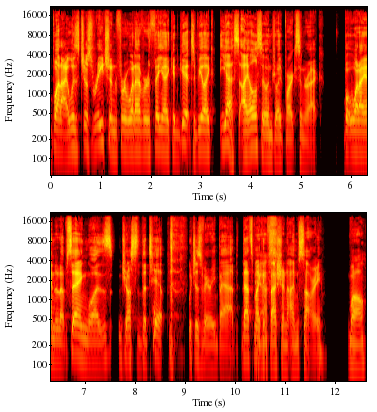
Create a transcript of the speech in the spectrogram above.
But I was just reaching for whatever thing I could get to be like, yes, I also enjoyed Parks and Rec. But what I ended up saying was just the tip, which is very bad. That's my Yes. confession. I'm sorry. Well,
